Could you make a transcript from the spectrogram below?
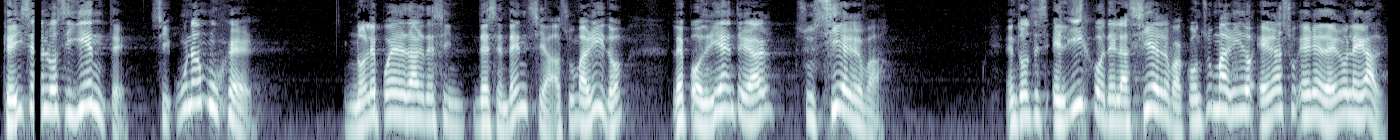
que dicen lo siguiente, si una mujer no le puede dar descendencia a su marido, le podría entregar su sierva. Entonces el hijo de la sierva con su marido era su heredero legal.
